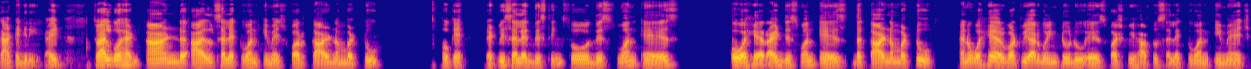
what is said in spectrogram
category, right? So I'll go ahead and I'll select one image for card number two. Okay, let me select this thing. So this one is over here, right? This one is the card number two and over here what we are going to do is first we have to select one image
